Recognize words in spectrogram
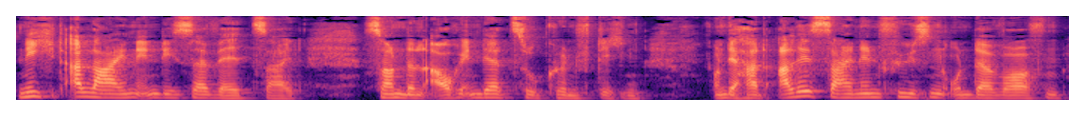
nicht allein in dieser Weltzeit, sondern auch in der zukünftigen. Und er hat alles seinen Füßen unterworfen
